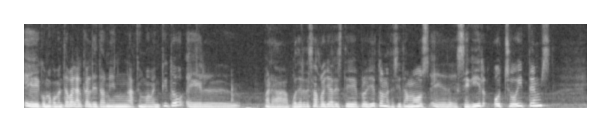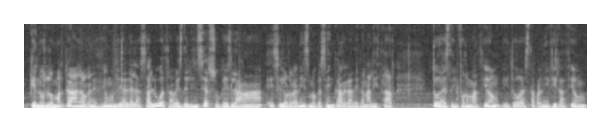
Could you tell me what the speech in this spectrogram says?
Eh, como comentaba el alcalde también hace un momentito, para poder desarrollar este proyecto necesitamos eh, seguir ocho ítems que nos lo marca la Organización Mundial de la Salud a través del INSERSO, que es, la, es el organismo que se encarga de canalizar toda esta información y toda esta planificación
